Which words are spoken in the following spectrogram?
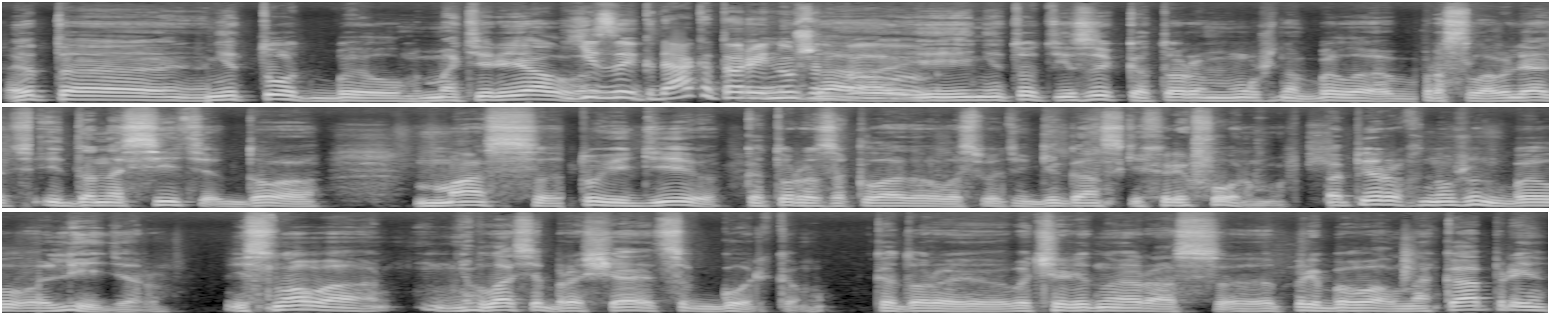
Это не тот был материал. Язык, да, который нужен да, был. и не тот язык, которым можно было прославлять и доносить до масс ту идею, которая закладывалась в этих гигантских реформах. Во-первых, нужен был лидер. И снова власть обращается к Горькому который в очередной раз э, пребывал на Капри,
